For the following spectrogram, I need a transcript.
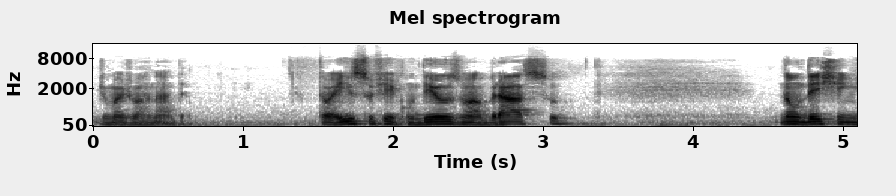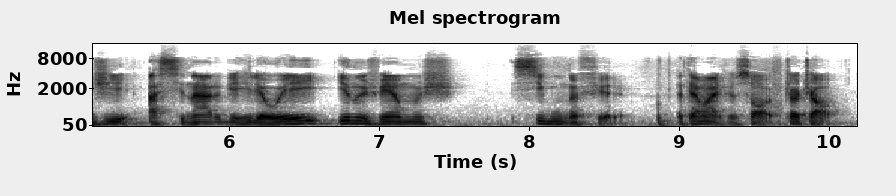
de uma jornada. Então é isso, fiquem com Deus, um abraço. Não deixem de assinar o Guerrilha Way e nos vemos segunda-feira. Até mais, pessoal. Tchau, tchau.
